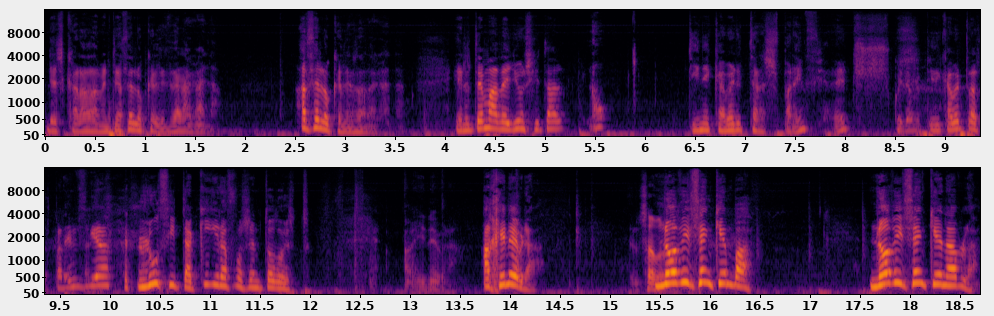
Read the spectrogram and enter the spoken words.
descaradamente, hacen lo que les da la gana. Hacen lo que les da la gana. En el tema de Junts y tal, no. Tiene que haber transparencia, ¿eh? Shh, cuidado, tiene que haber transparencia, luz y taquígrafos en todo esto. A Ginebra. A Ginebra. No dicen quién va. No dicen quién habla.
